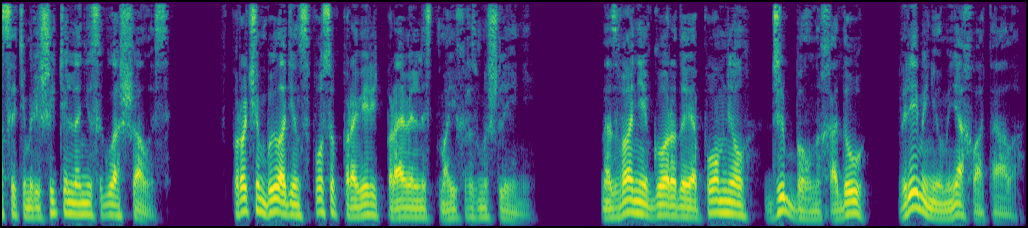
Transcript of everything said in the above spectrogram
с этим решительно не соглашалась. Впрочем, был один способ проверить правильность моих размышлений. Название города я помнил, джип был на ходу, времени у меня хватало.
